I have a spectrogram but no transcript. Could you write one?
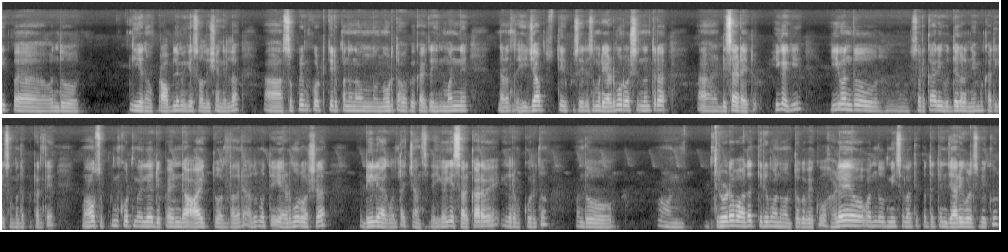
ಒಂದು ಏನು ಪ್ರಾಬ್ಲಮಿಗೆ ಸೊಲ್ಯೂಷನ್ ಇಲ್ಲ. ಸುಪ್ರೀಂ ಕೋರ್ಟ್ ತೀರ್ಪನ್ನು ನಾವು ನೋಡ್ತಾ ಹೋಗಬೇಕಾಗಿತ್ತು. ಹಿಂದೆ ಮೊನ್ನೆ ನಡೆದ ಹಿಜಾಬ್ ತೀರ್ಪು ಸಹಿತ ಸುಮಾರು ಎರಡು ಮೂರು ವರ್ಷದ ನಂತರ ಡಿಸೈಡ್ ಆಯಿತು. ಹೀಗಾಗಿ ಈ ಒಂದು ಸರ್ಕಾರಿ ಹುದ್ದೆಗಳ ನೇಮಕಾತಿಗೆ ಸಂಬಂಧಪಟ್ಟಂತೆ ನಾವು ಸುಪ್ರೀಂ ಕೋರ್ಟ್ ಮೇಲೆ ಡಿಪೆಂಡ್ ಆಯಿತು ಅಂತಂದರೆ ಅದು ಮತ್ತೆ ಎರಡು ಮೂರು ವರ್ಷ ಡಿಲೇ ಆಗುವಂಥ ಚಾನ್ಸ್ ಇದೆ. ಹೀಗಾಗಿ ಸರ್ಕಾರವೇ ಇದರ ಕುರಿತು ಒಂದು ದೃಢವಾದ ತೀರ್ಮಾನವನ್ನು ತಗೋಬೇಕು. ಹಳೆಯ ಒಂದು ಮೀಸಲಾತಿ ಪದ್ಧತಿಯನ್ನು ಜಾರಿಗೊಳಿಸಬೇಕು.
